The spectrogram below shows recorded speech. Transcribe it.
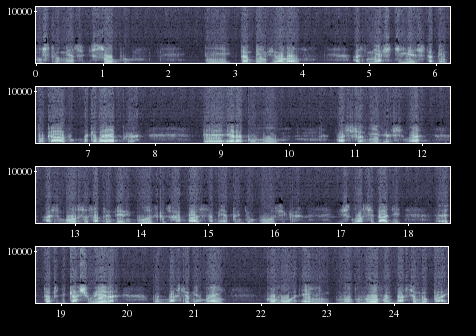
instrumentos de sopro e também violão. As minhas tias também tocavam. Naquela época é, era comum nas famílias, não é? As moças aprenderem música, os rapazes também aprendiam música. Isso numa cidade é, tanto de Cachoeira onde nasceu minha mãe, como em Mundo Novo, onde nasceu meu pai.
